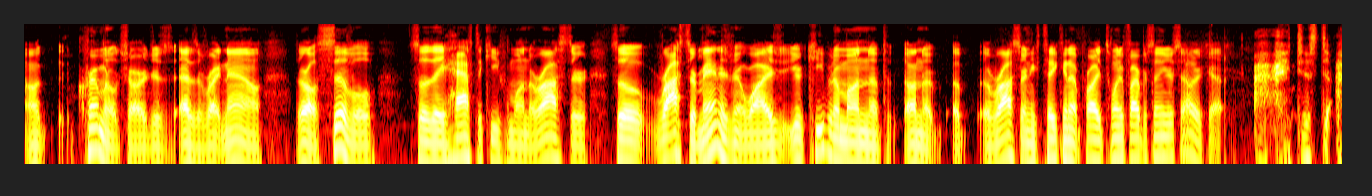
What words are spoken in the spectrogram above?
on criminal charges as of right now. They're all civil, so they have to keep him on the roster. So roster management wise, you're keeping him on the on a, a, a roster, and he's taking up probably 25 percent of your salary cap. I just I,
